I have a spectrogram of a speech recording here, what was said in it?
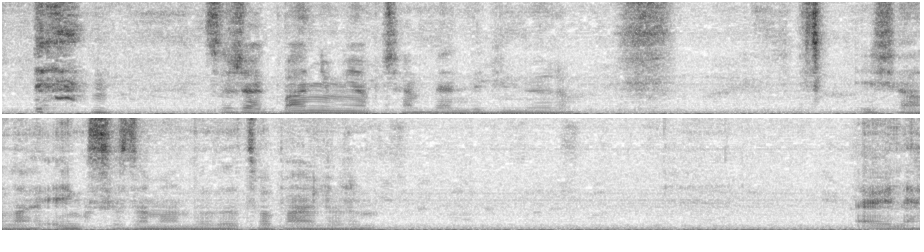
sıcak banyo mu yapacağım ben de bilmiyorum. İnşallah en kısa zamanda da toparlarım. Öyle.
